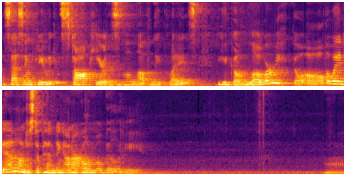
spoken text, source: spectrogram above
assessing for you. We can stop here. This is a lovely place. We could go lower. We could go all the way down, just depending on our own mobility. Uh,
